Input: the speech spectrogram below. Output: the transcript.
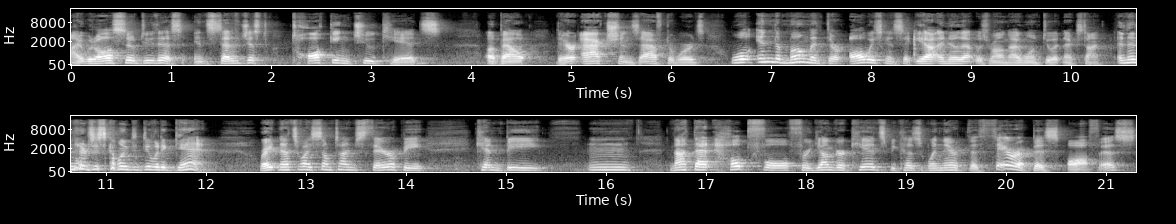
I would also do this instead of just talking to kids about their actions afterwards. Well, in the moment, they're always going to say, Yeah, I know that was wrong. I won't do it next time. And then they're just going to do it again, right? And that's why sometimes therapy can be mm, not that helpful for younger kids because when they're at the therapist's office,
